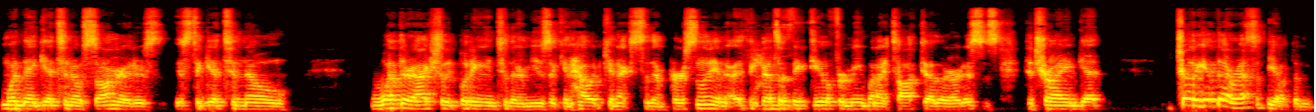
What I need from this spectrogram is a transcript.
when they get to know songwriters is to get to know what they're actually putting into their music and how it connects to them personally. And I think that's a mm-hmm. big deal for me when I talk to other artists is to try and get try to get that recipe out them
